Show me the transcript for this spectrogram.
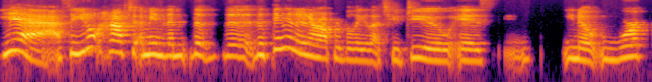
yeah, so you don't have to. I mean, the the the the thing that interoperability lets you do is, you know, work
